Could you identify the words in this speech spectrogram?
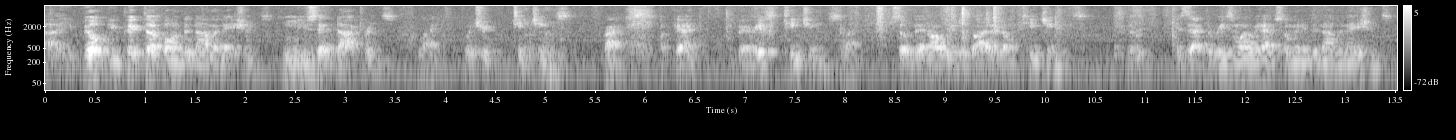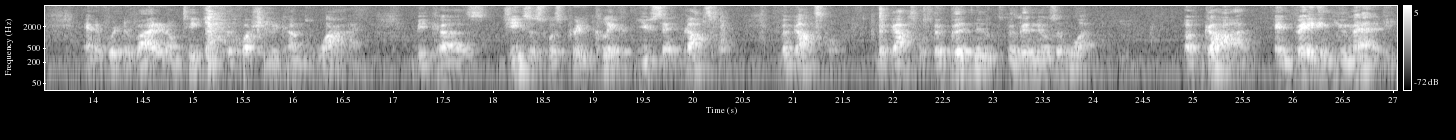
uh, you built, you picked up on denominations. You Mhm. said doctrines, Right, which are teachings, right, okay? Various teachings. right. So then are we divided on teachings? Is that the reason why we have so many denominations? And if we're divided on teachings, the question becomes why? Because Jesus was pretty clear. You said gospel, the gospel, the gospel, the good news. The good news of what? Of God invading humanity,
